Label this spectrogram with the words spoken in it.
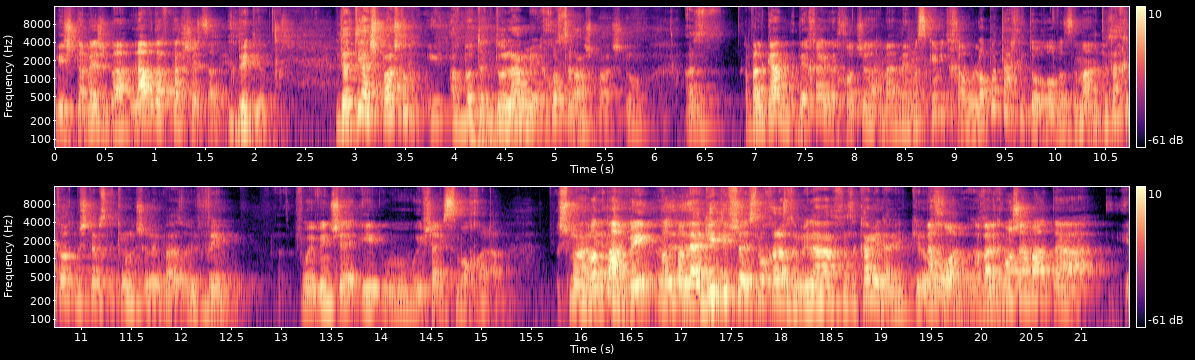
להשתמש בה, לאו דווקא כשצריך. בדיוק. לדעתי ההשפעה שלו היא הרבה יותר גדולה מחוסר ההשפעה שלו, אז אבל גם, דרך אגב, יכול להיות שהמאמן מסכים איתך, הוא לא פתח איתו רוב הזמן. הוא פתח איתו רק בשתי המשחקים הראשונים, ואז הוא הבין. הוא הבין שאי אפשר לסמוך עליו. שמע, עוד פעם, עוד פעם. להגיד אי אפשר לסמוך עליו זו מילה חזקה מדי. כאילו, נכון, אבל כמו שאמרת, אה,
